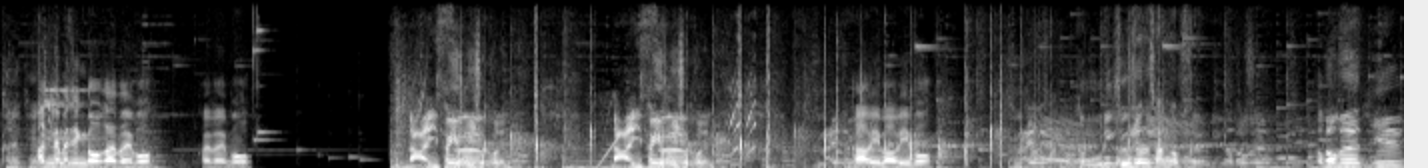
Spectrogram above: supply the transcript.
그래. 안 내면 진거 가위바위보. 가위바위보. nice. 형이 운이 좋거든요. nice. 형이 운이 좋거든요. 가위바위보. 그럼 우리가 순서는 상관없어요. 그러면 1,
